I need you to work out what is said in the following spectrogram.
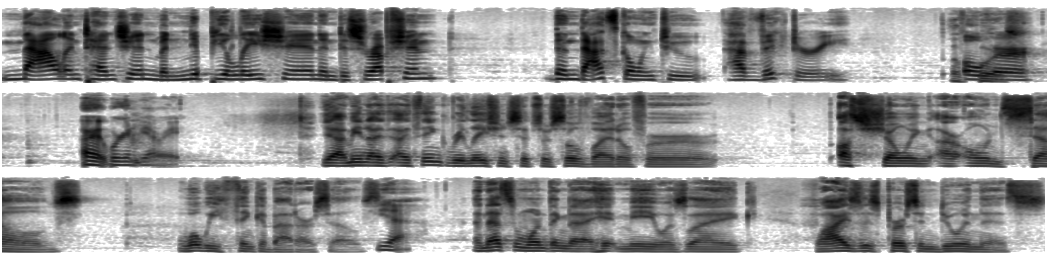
malintention, manipulation, and disruption, then that's going to have victory Of course. over. All right, we're gonna be all right. Yeah, I mean, I, I think relationships are so vital for us showing our own selves what we think about ourselves. Yeah. And that's the one thing that hit me was like, why is this person doing this?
